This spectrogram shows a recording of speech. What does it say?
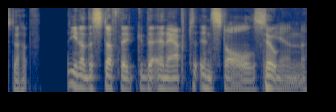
stuff? you know the stuff that, that an app installs So- in.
